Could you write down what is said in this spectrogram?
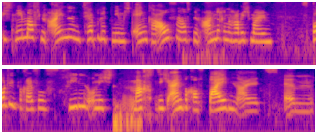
Ich nehme auf dem einen Tablet nehme ich Anchor auf und auf dem anderen habe ich mein Spotify-Profil und ich mache dich einfach auf beiden als, ähm,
